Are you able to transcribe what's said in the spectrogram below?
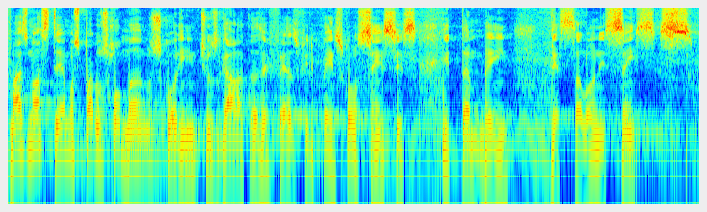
mas nós temos para os romanos, coríntios, gálatas, efésios, filipenses, colossenses e também tessalonicenses.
